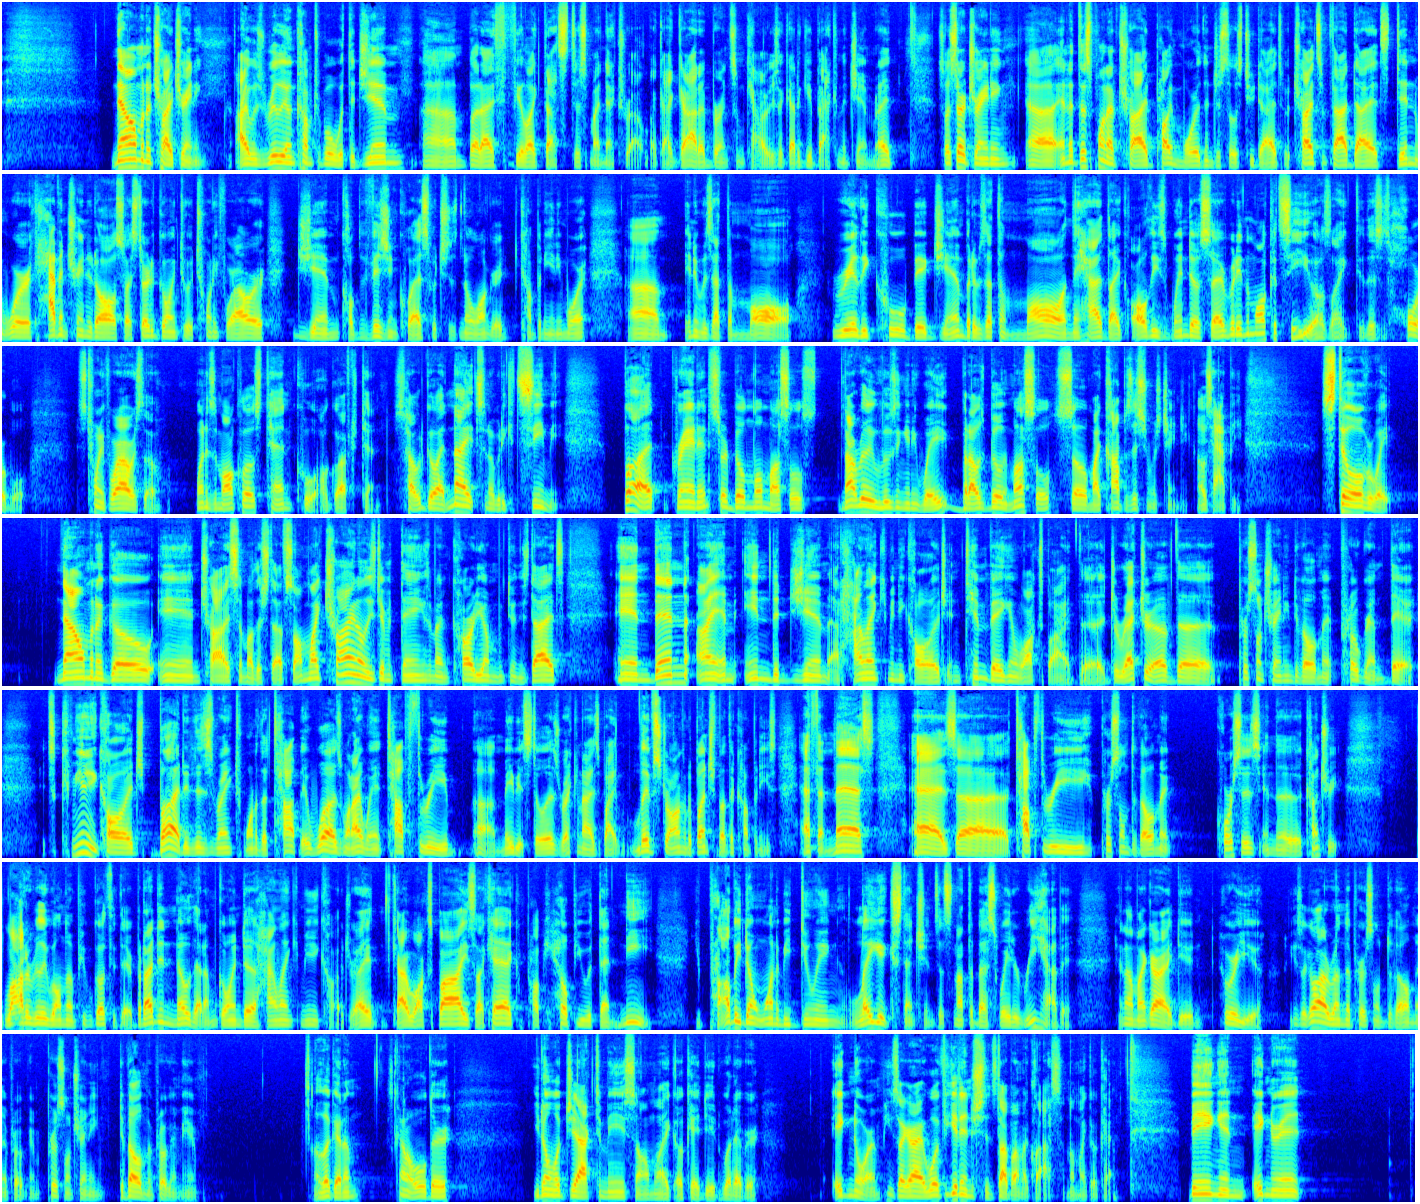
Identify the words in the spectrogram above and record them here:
Now I'm going to try training. I was really uncomfortable with the gym, um, but I feel like that's just my next route. Like I got to burn some calories. I got to get back in the gym, right? So I start training, uh, and at this point, I've tried probably more than just those two diets, but tried some fad diets, didn't work, haven't trained at all. So I started going to a 24-hour gym called Vision Quest, which is no longer a company anymore, um, and it was at the mall really cool big gym, but it was at the mall and they had like all these windows so everybody in the mall could see you. I was like, dude, this is horrible. It's 24 hours though. When is the mall closed? 10. Cool. I'll go after 10. So I would go at night so nobody could see me. But granted, started building little muscles, not really losing any weight, but I was building muscle. So my composition was changing. I was happy. Still overweight. Now I'm to go and try some other stuff. So I'm like trying all these different things. I'm in cardio, I'm doing these diets. And then I am in the gym at Highline Community College, and Tim Vagen walks by, the director of the personal training development program there. It's a community college, but it is ranked one of the top. It was when I went top three. Uh, maybe it still is recognized by Livestrong and a bunch of other companies, FMS, as uh, top three personal development courses in the country. A lot of really well known people go through there, but I didn't know that. I'm going to Highline Community College, right? Guy walks by, he's like, "Hey, I can probably help you with that knee." you probably don't want to be doing leg extensions. That's not the best way to rehab it. And I'm like, all right, dude, who are you? He's like, oh, I run the personal development program, personal training development program here. I look at him. He's kind of older. You don't look jacked to me. So I'm like, okay, dude, whatever. Ignore him. He's like, all right, well, if you get interested, stop by my class. And I'm like, okay. being an ignorant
